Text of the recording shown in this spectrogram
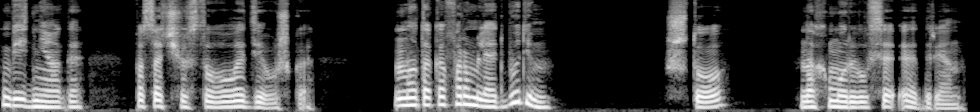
«Бедняга», — посочувствовала девушка. «Ну так оформлять будем?» «Что?» — нахмурился Эдриан.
